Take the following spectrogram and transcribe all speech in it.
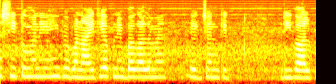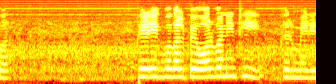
ऐसी तो मैंने यहीं पे बनाई थी अपने बगल में एक जन की दीवार पर। फिर एक बगल पे और बनी थी फिर मेरी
